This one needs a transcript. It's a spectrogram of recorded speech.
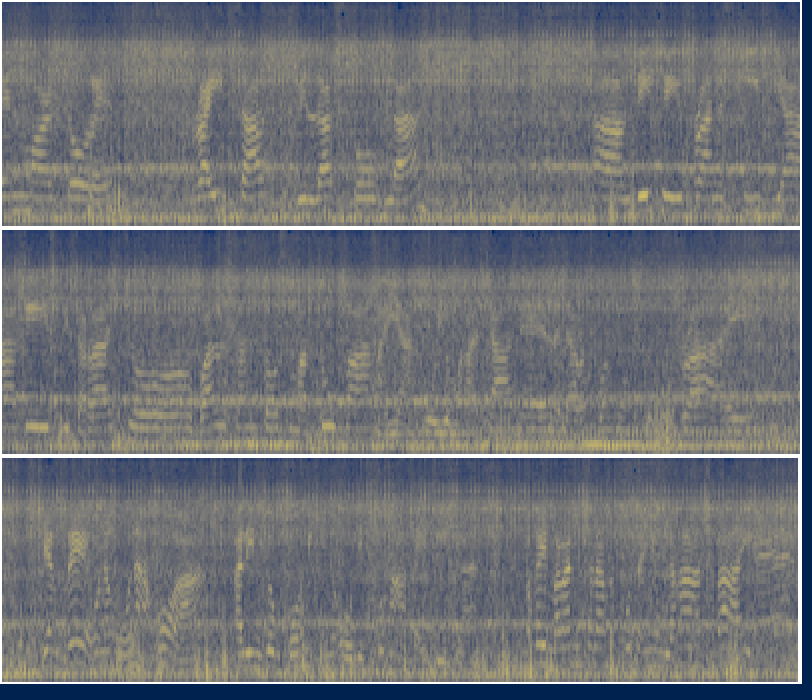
Denmark Torres Raisa Velasco Vlog um, DJ Franz Ivia Case Pizarracho Val Santos Matubang ayan po yung mga channel na dapat po yung subscribe Siyempre, unang-una ako ha, Alindog Comic, inuulit ko mga kaibigan. Okay, maraming salamat po sa inyong lahat. Bye and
